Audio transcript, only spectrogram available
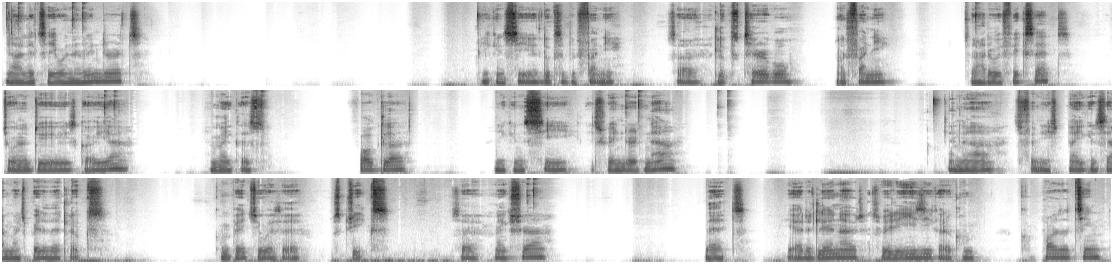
Now let's say you want to render it. You can see it looks a bit funny. So it looks terrible not funny. So how do we fix that? What you want to do is go yeah and make this fog and you can see it's rendered now. And now it's finished. Now you can see how much better that looks compared to with the streaks. So make sure that you added glare node. It's really easy. Go to com compositing.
